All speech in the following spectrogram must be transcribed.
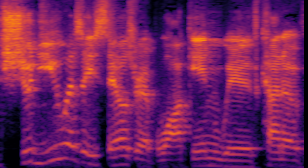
should you as a sales rep walk in with kind of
